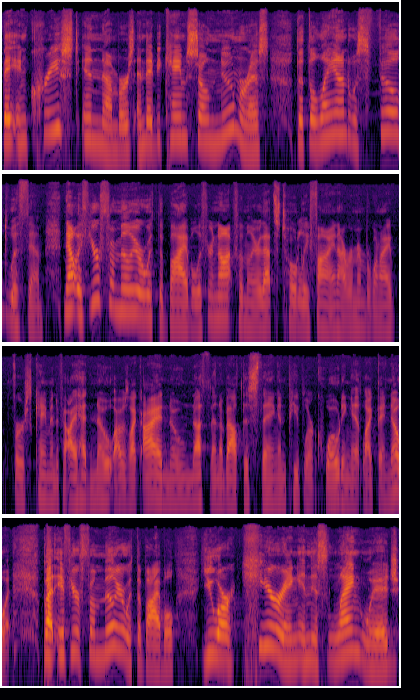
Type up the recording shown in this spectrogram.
They increased in numbers, and they became so numerous that the land was filled with them. Now, if you're familiar with the Bible, if you're not familiar, that's totally fine. I remember when I first came into I had no I was like I know nothing about this thing and people are quoting it like they know it. But if you're familiar with the Bible, you are hearing in this language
